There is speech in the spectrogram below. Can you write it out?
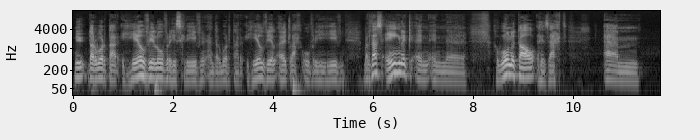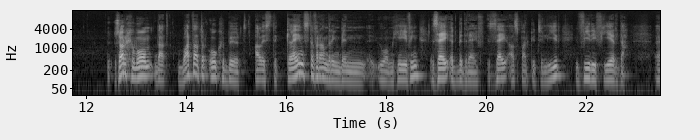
Nu, daar wordt daar heel veel over geschreven en daar wordt daar heel veel uitleg over gegeven. Maar dat is eigenlijk in, in uh, gewone taal gezegd Um, zorg gewoon dat wat dat er ook gebeurt, al is de kleinste verandering binnen uw omgeving, zij het bedrijf, zij als particulier, verifieer dat. Eh,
